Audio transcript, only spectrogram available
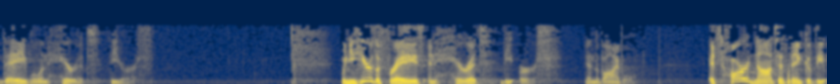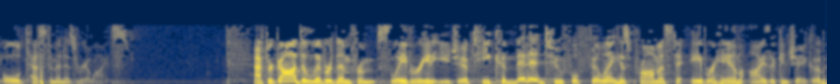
They will inherit the earth. When you hear the phrase inherit the earth in the Bible, it's hard not to think of the Old Testament Israelites. After God delivered them from slavery in Egypt, he committed to fulfilling his promise to Abraham, Isaac, and Jacob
